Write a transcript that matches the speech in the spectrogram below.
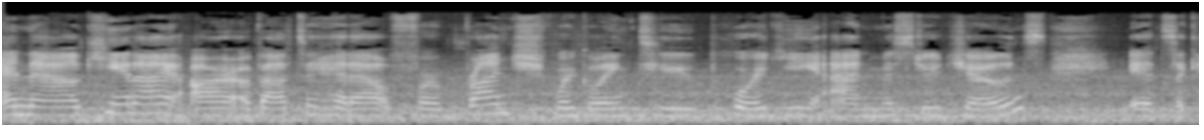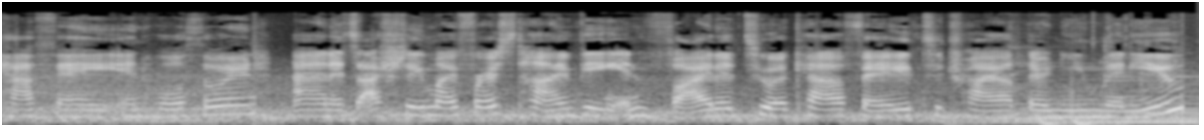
And now Key and I are about to head out for brunch. We're going to Porgie and Mr. Jones. It's a cafe in Hawthorn and it's actually my first time being invited to a cafe to try out their new menu.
